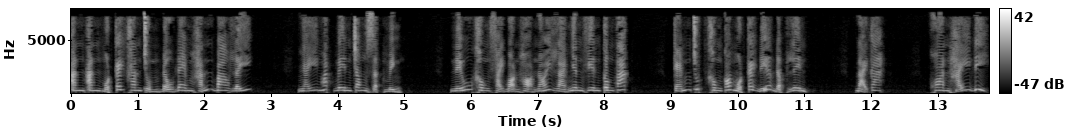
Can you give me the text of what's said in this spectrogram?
Ăn ăn một cách khăn trùm đầu đem hắn bao lấy. Nháy mắt bên trong giật mình. Nếu không phải bọn họ nói là nhân viên công tác. Kém chút không có một cái đĩa đập lên. Đại ca. Khoan hãy đi.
